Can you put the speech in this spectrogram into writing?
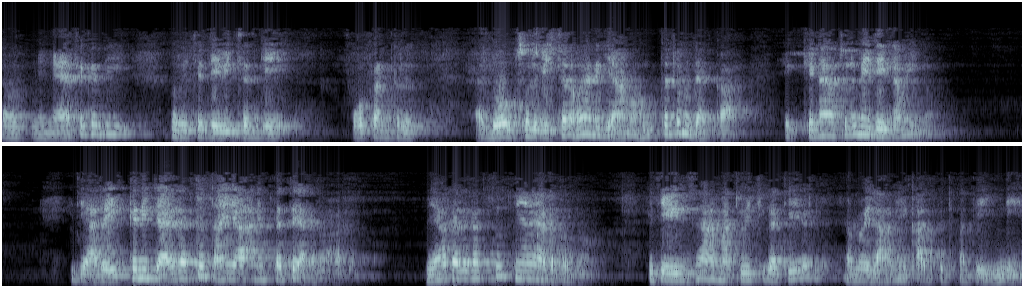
නමුත් මේ මෑතකදී රිචඩ් ඩේවිඩ්සන්ගේ ෆෝෆ්‍රන්ටල් ලෝබ්ස් වල විස්තර හොයන්න ගියාම හුත්තටම දැක්කා එක්කෙනා තුළ මේ දෙන්නම ඉන්නවා. ඉතින් අර එක්කනේ ජයගත්තොත් අයියා අනිත් පැත්ත යනවා. මෙයා කරගත්තොත් මෙයා යට කරනවා. ඉතින් ඒ නිසා මතුවෙච්ච ගතිය හැම වෙලාවෙම ඒකාධිපති මතේ ඉන්නේ.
